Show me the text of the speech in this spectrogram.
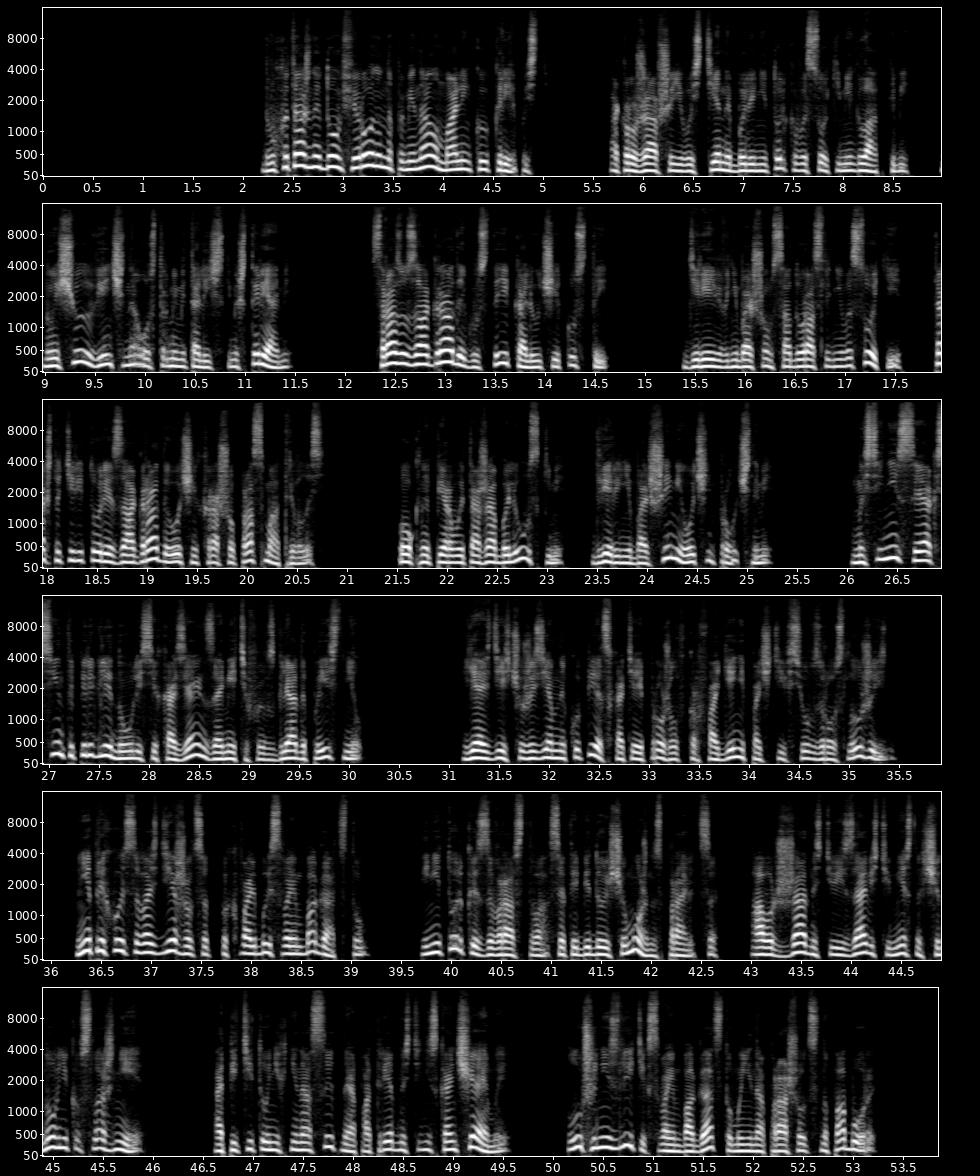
Двухэтажный дом Ферона напоминал маленькую крепость. Окружавшие его стены были не только высокими и гладкими, но еще и увенчаны острыми металлическими штырями. Сразу за оградой густые колючие кусты. Деревья в небольшом саду росли невысокие, так что территория за оградой очень хорошо просматривалась. Окна первого этажа были узкими, двери небольшими и очень прочными. Массинисса и Аксинта переглянулись, и хозяин, заметив их взгляды, пояснил. Я здесь чужеземный купец, хотя и прожил в Карфагене почти всю взрослую жизнь. Мне приходится воздерживаться от похвальбы своим богатством. И не только из-за воровства, с этой бедой еще можно справиться, а вот с жадностью и завистью местных чиновников сложнее. Аппетиты у них ненасытные, а потребности нескончаемые. Лучше не злить их своим богатством и не напрашиваться на поборы.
